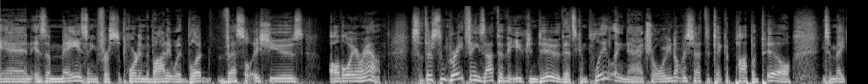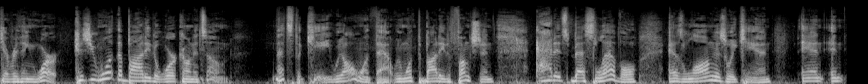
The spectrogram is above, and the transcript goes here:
and is amazing for supporting the body with blood vessel issues all the way around. So there's some great things out there that you can do that's completely natural where you don't just have to take a pop a pill to make everything work because you want the body to work on its own. That's the key. We all want that. We want the body to function at its best level as long as we can. And and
